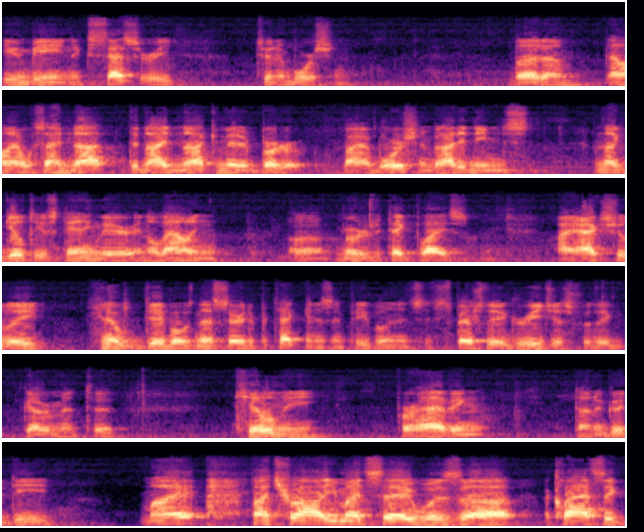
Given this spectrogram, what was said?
even been an accessory to an abortion. But um, not only was I not denied not committed murder by abortion, but I didn't even, I'm not guilty of standing there and allowing uh, murder to take place. I actually, you know, did what was necessary to protect innocent people, and it's especially egregious for the government to kill me for having done a good deed. My, my trial, you might say, was uh, a classic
